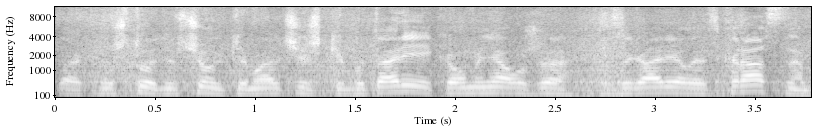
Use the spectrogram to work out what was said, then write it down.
Так, ну что, девчонки, мальчишки, батарейка у меня уже загорелась красным.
